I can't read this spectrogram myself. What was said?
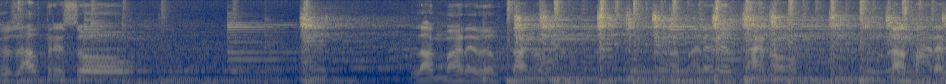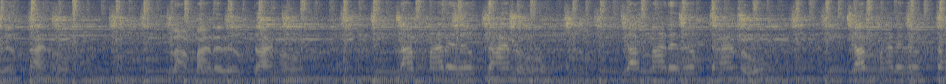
Nosaltres som la mare del Tano, la mare del Tano, la mare del Tano, la mare del Tano, la mare del Tano, la mare del Tano, la mare del Tano,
